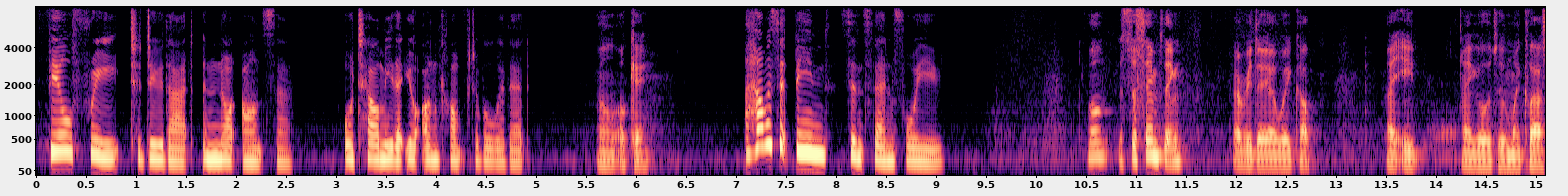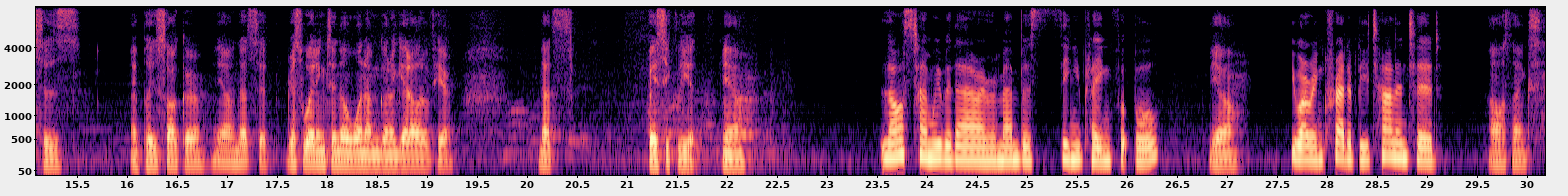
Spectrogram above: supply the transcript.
feel free to do that and not answer or tell me that you're uncomfortable with it. Well, okay. How has it been since then for you? Well, it's the same thing. Every day I wake up, I eat, I go to my classes, I play soccer. Yeah, that's it. Just waiting to know when I'm gonna get out of here. That's basically it. Yeah. Last time we were there, I remember seeing you playing football. Yeah. You are incredibly talented. Oh, thanks.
